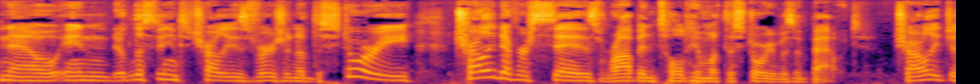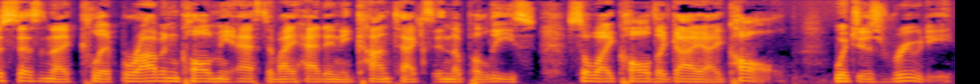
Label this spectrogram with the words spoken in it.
Now, in listening to Charlie's version of the story, Charlie never says Robin told him what the story was about. Charlie just says in that clip, Robin called me, asked if I had any contacts in the police, so I call the guy I call, which is Rudy.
